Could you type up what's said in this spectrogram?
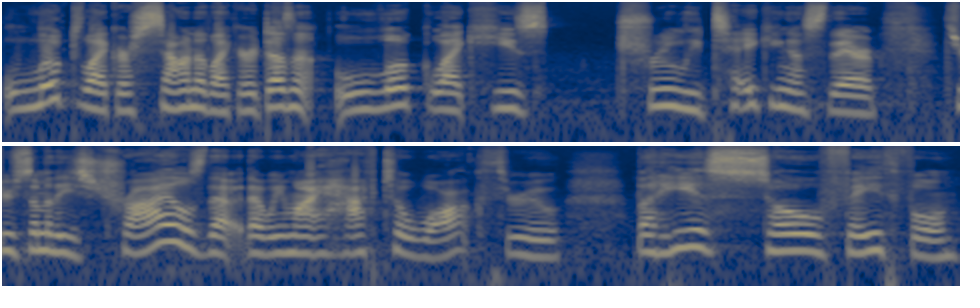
looked like or sounded like, or it doesn't look like He's truly taking us there through some of these trials that, that we might have to walk through. But He is so faithful.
